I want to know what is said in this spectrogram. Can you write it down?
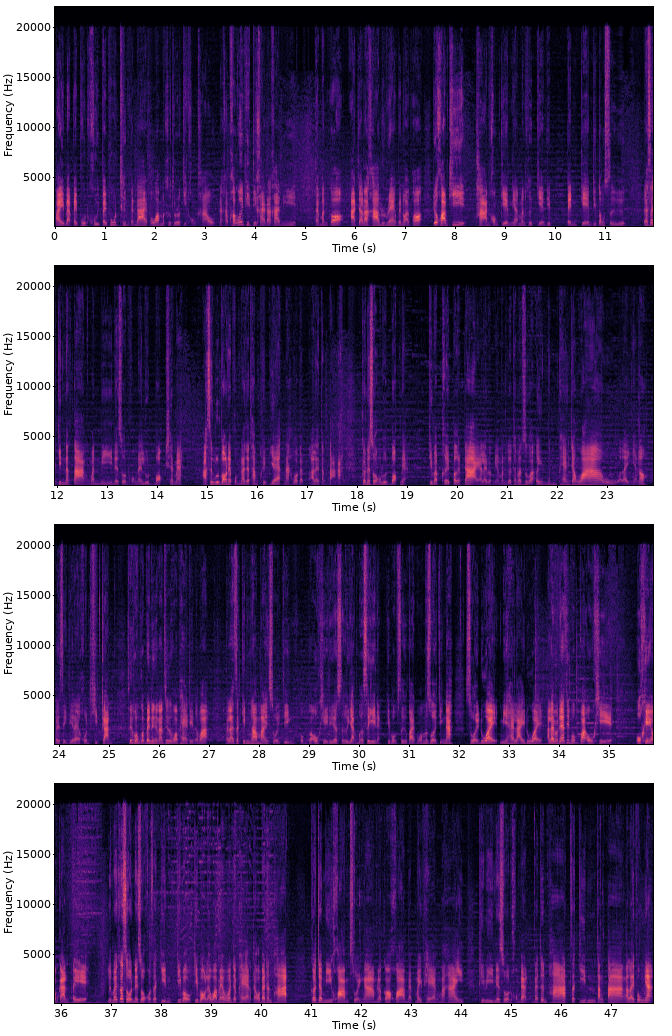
ไปแบบไปพูดคุยไปพูดถึงกันได้ เพราะว่ามันคือธุรกิจของเขานะครับเขาก็ไม่ผิดที่ขายราคานี้ แต่มันก็อาจจะราคารุนแรงไปหน่อยเพราะด้วยความที่ฐานของเกมเนี้ยมันคือเกมที่เป็นเกมที่ต้องซื้อ และสกินต่างๆ มันมีในส่วนของในรูทบ็อกใช่ไหมอะซึ่งรูทบ็อกเนี่ยผมน่าจะทำคลิปแยกนะว่าแบบอะไรต่างๆอะก็ในส่วนของรูทบ็อกเนี่ย ที่แบบเคยเปิดได้อะไรแบบนี้มันก็ทำให้รู้สึกว่าเอ้ยมันแพงจังวะโอ้อะไรเงี้ยเนาะเป็นสิ่งที่หลายคนคิดกัน ซึ่งผมก็เป็นหนึ่งในนั้นที่รู้ว่าแพงจริงแต่ว่าหลาสกินทำใหม่สวยจริง ผมก็โอเคที่จะซื้ออย่างเมอร์ซี่เนี่ยที่ผมซื้อไปผมว่ามันสวยจริงนะ สวยด้วยมีไฮไลท์ด้วย อะไรแบบนี้ที่ผมว่าโอเค โอเคกับการเปย์หรือไม่ก็ส่วนในส่วนของสกินที่บอกที่บอกแล้วว่าแม้ว่ามันจะแพงแต่ว่าแบทเทิลพาร์ทก็จะมีความสวยงามแล้วก็ความแบบไม่แพงมาให้ ที่มีในส่วนของแบบแบทเทิลพาร์ทสกินต่างๆ อะไรพวกเนี้ย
